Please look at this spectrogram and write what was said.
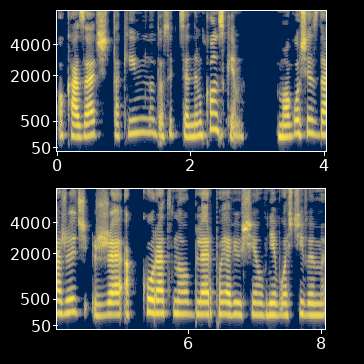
okazać takim no, dosyć cennym kąskiem. Mogło się zdarzyć, że akurat no, Blair pojawił się w niewłaściwym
